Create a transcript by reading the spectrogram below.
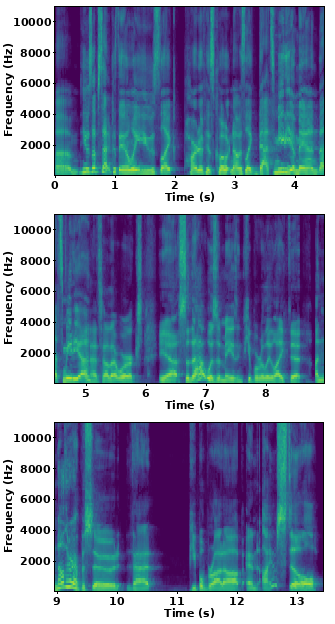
Um, he was upset because they only used like part of his quote, and I was like, "That's media, man. That's media." That's how that works. Yeah. So that was amazing. People really liked it. Another episode that people brought up, and I'm still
